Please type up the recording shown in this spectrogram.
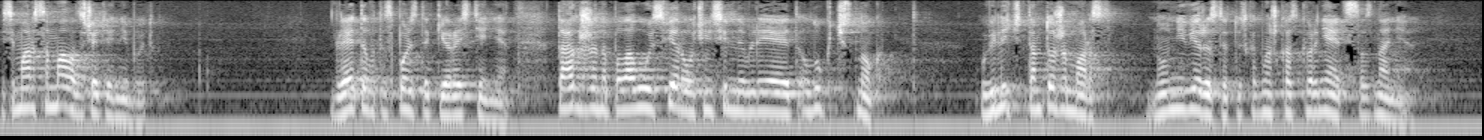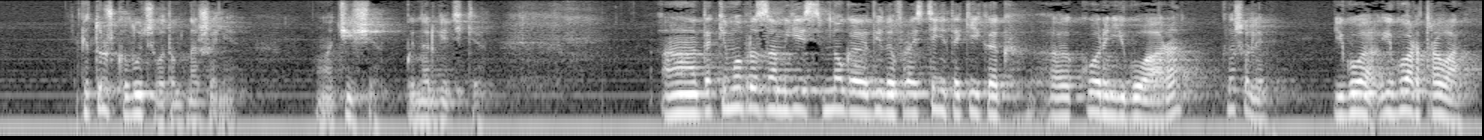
Если Марса мало, зачатия не будет. Для этого вот используют такие растения. Также на половую сферу очень сильно влияет лук, чеснок. Увеличить там тоже Марс, но он невежественный, то есть как немножко оскверняется сознание. Петрушка лучше в этом отношении. Она чище по энергетике. А, таким образом, есть много видов растений, такие как э, корень ягуара. Слышали? Ягуар, ягуар трава.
